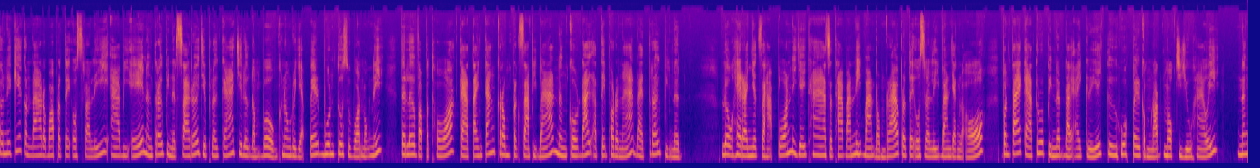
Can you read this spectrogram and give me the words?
ធនាគារកណ្ដាលរបស់ប្រទេសអូស្ត្រាលី ABA នឹងត្រូវពិនិត្យសាររើជាផ្លូវការជាលើកដំបូងក្នុងរយៈពេល4ទសវត្សរ៍មកនេះទៅលើវប្បធម៌ការតែងតាំងក្រុមប្រឹក្សាភិបាលនិងគោលដៅអតិផរណាដែលត្រូវពិនិត្យលោកហេរ៉ាញឹកសហព័ន្ធនិយាយថាស្ថាប័ននេះបានបម្រើប្រទេសអូស្ត្រាលីបានយ៉ាងល្អប៉ុន្តែការត្រួតពិនិត្យដោយឯករាជ្យគឺហួសពេលកំណត់មកជាយូរហើយ និង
